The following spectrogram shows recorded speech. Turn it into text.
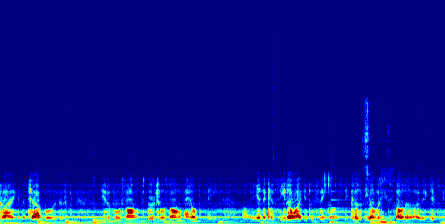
crying in the chapel, is just beautiful song, spiritual song "Help Me." In the casino, I get to sing those because of the Elvis persona. Uh, It gives me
